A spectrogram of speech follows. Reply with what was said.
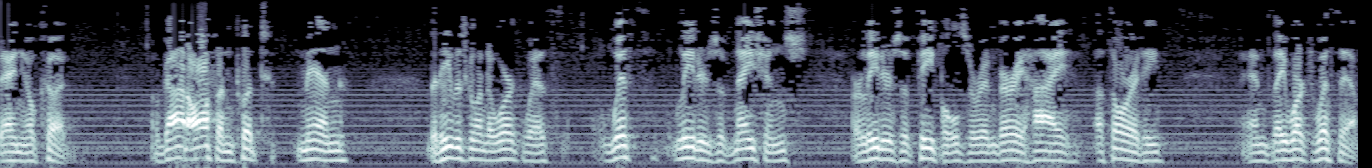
Daniel could. So God often put men that he was going to work with with leaders of nations or leaders of peoples or in very high authority and they worked with them.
